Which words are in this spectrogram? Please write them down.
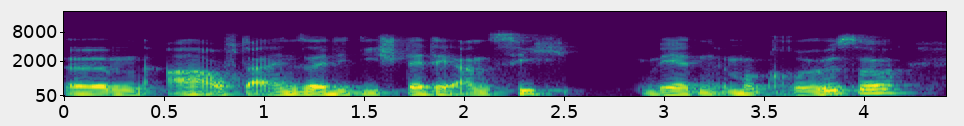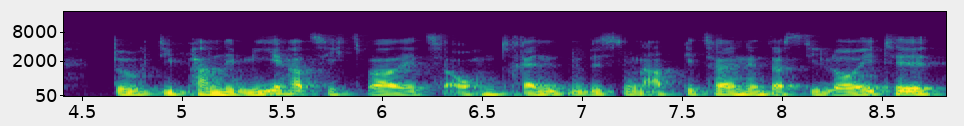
ähm, A, auf der einen Seite die Städte an sich werden immer größer. Durch die Pandemie hat sich zwar jetzt auch ein Trend ein bisschen abgezeichnet, dass die Leute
